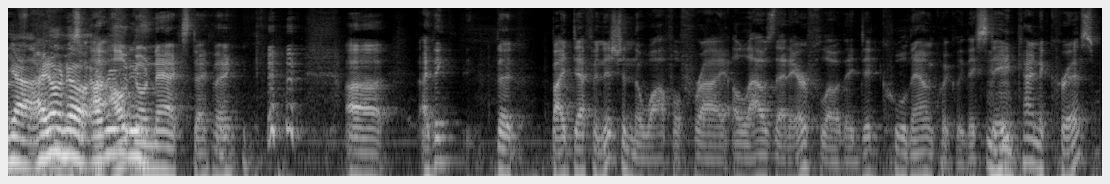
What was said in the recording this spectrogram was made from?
Yeah, I don't know. So I'll go next. I think. uh, I think that by definition, the waffle fry allows that airflow. They did cool down quickly. They stayed Mm-hmm. kind of crisp.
